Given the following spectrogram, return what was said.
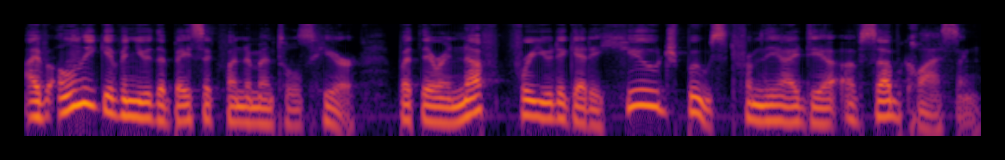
I've only given you the basic fundamentals here, but they're enough for you to get a huge boost from the idea of subclassing.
